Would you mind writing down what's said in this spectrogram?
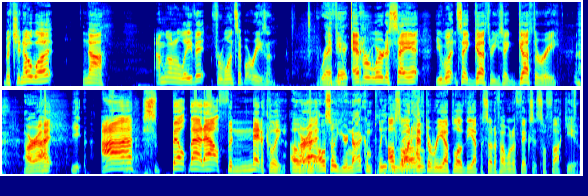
But you know what? Nah. I'm going to leave it for one simple reason. If you ever were to say it, you wouldn't say Guthrie, you say Guthrie. All right? You, I spelt that out phonetically. oh, all right? and also you're not completely Also, wrong. I'd have to re-upload the episode if I want to fix it. So fuck you.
